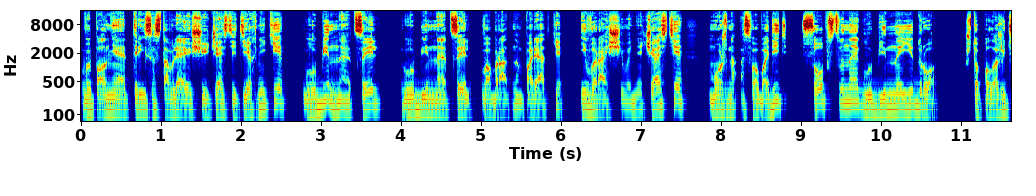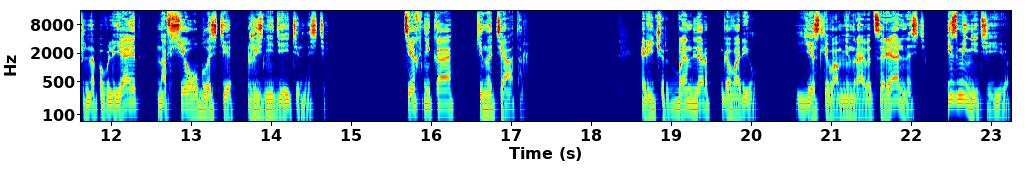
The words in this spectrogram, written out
Выполняя три составляющие части техники – глубинная цель, глубинная цель в обратном порядке и выращивание части, можно освободить собственное глубинное ядро, что положительно повлияет на все области жизнедеятельности. Техника кинотеатр. Ричард Бендлер говорил, если вам не нравится реальность, измените ее.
